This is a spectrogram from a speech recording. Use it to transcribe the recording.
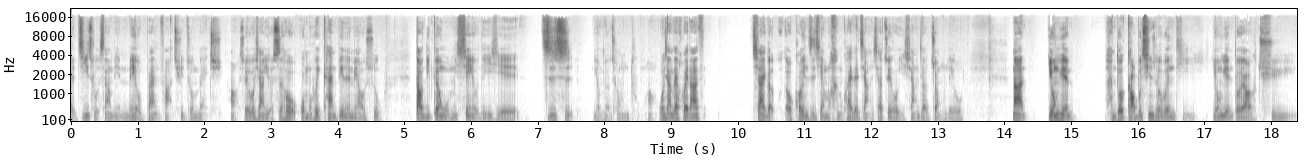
的基础上面没有办法去做 match 啊。所以我想有时候我们会看病人描述，到底跟我们现有的一些知识有没有冲突啊？我想在回答。下一个 Ocoin 之前，我们很快再讲一下最后一项叫肿瘤。那永远很多搞不清楚的问题，永远都要去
